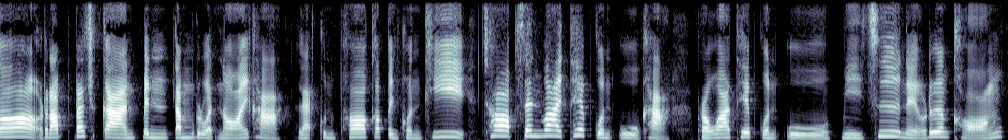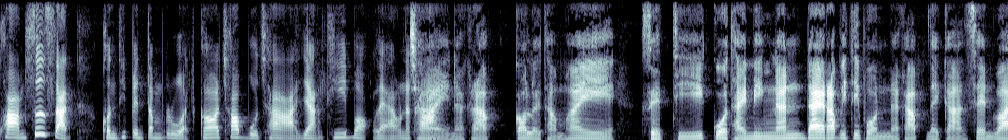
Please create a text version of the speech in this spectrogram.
ก็รับราชการเป็นตำรวจน้อยค่ะ และคุณพ่อก็เป็นคนที่ชอบเส้นไหว้เทพกวนอูค่ะ เพราะว่าเทพกวนอูมีชื่อในเรื่องของความซื่อสัตย์คนที่เป็นตำรวจก็ชอบบูชาอย่างที่บอกแล้วนะคะ ใช่นะครับ ก็เลยทำให้ เศรษฐีกัวไทหมิงนั้นได้รับอิทธิพลนะครับในการเส้นไหว้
